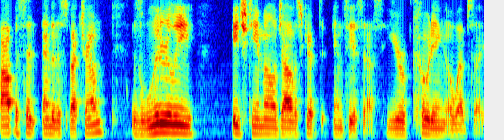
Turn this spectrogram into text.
opposite end of the spectrum, is literally HTML, JavaScript, and CSS. You're coding a website.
